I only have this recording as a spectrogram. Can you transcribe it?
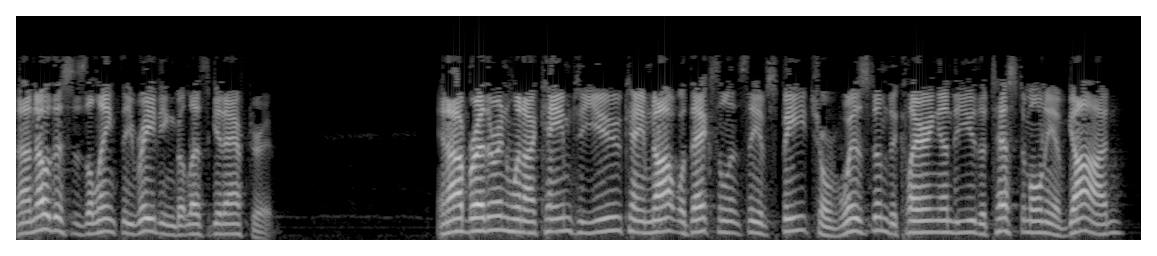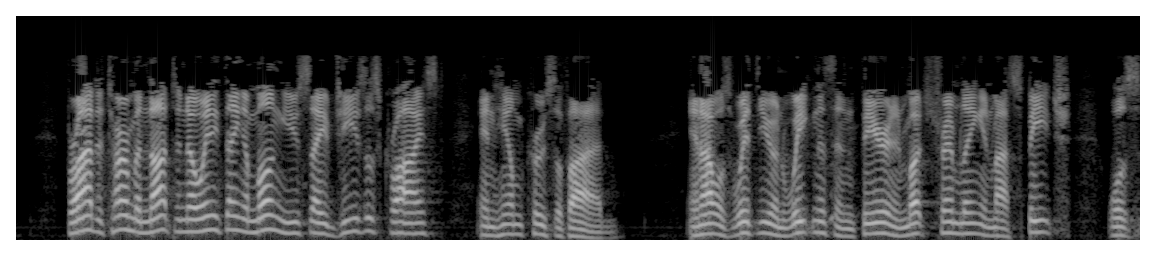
Now, I know this is a lengthy reading, but let's get after it. And I, brethren, when I came to you, came not with excellency of speech or wisdom, declaring unto you the testimony of God. For I determined not to know anything among you save Jesus Christ and Him crucified. And I was with you in weakness and fear and in much trembling, and my speech was,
